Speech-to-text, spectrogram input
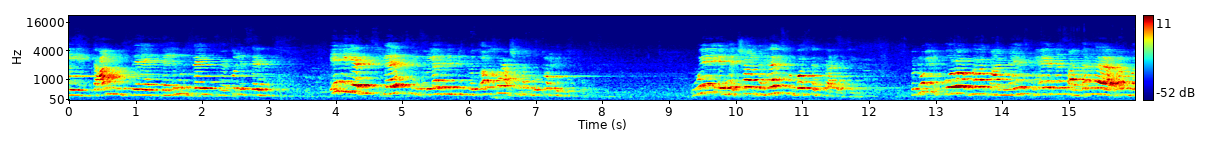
إيه تعاملوا إزاي تكلموا إزاي في كل سن. إيه هي ال red flags اللي تقول لها متأخر عشان تاخده تروح للدكتور وال child health وال positive parenting بنروح القرى وبنقعد مع الناس الحقيقة الناس عندها رغبة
